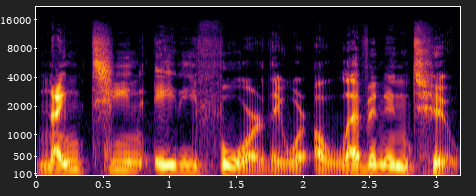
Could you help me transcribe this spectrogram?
1984, they were 11 and 2.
